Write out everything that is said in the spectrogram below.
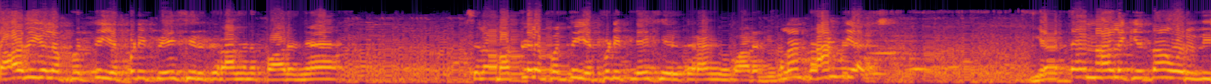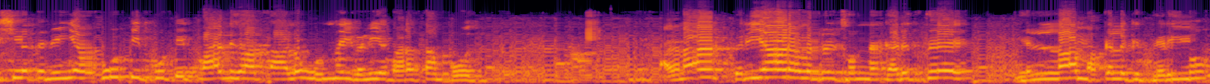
ஜாதிகளை பத்தி எப்படி பேசி இருக்கிறாங்கன்னு பாருங்க. சில மக்களை பத்தி எப்படி பேசி இருக்கிறாங்க பாருங்க. இதெல்லாம் தாண்டியாச்சு. எத்தனை நாளைக்கு தான் ஒரு விஷயத்தை நீங்க பூட்டி பூட்டி பாதுகாத்தாலும் உண்மை வெளியே வரத்தான் போகுது. அதனால பெரியார் அவர்கள் சொன்ன கருத்து எல்லா மக்களுக்கு தெரியும்.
